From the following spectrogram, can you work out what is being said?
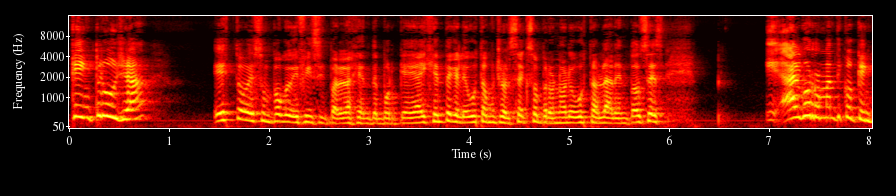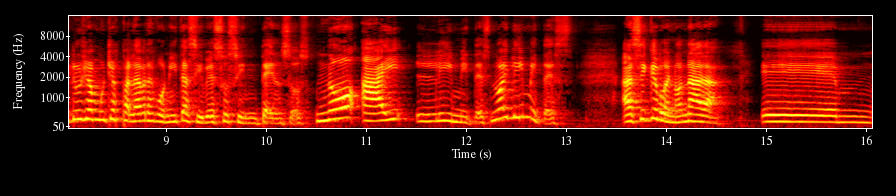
que incluya esto es un poco difícil para la gente porque hay gente que le gusta mucho el sexo pero no le gusta hablar. Entonces, algo romántico que incluya muchas palabras bonitas y besos intensos. No hay límites, no hay límites. Así que bueno, nada. Eh,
